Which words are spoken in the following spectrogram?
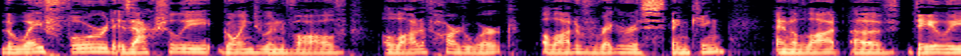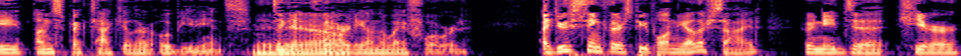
the way forward is actually going to involve a lot of hard work, a lot of rigorous thinking, and a lot of daily unspectacular obedience yeah. to get clarity on the way forward. I do think there's people on the other side who need to hear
